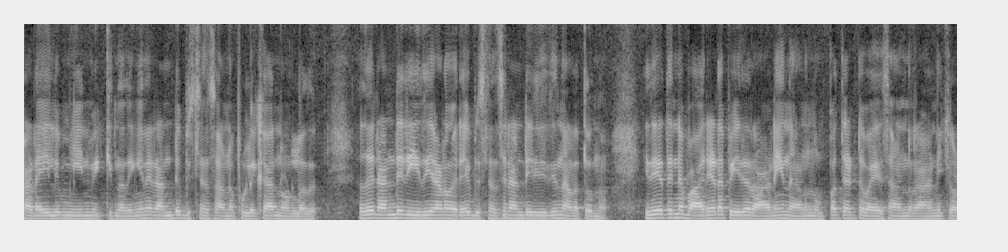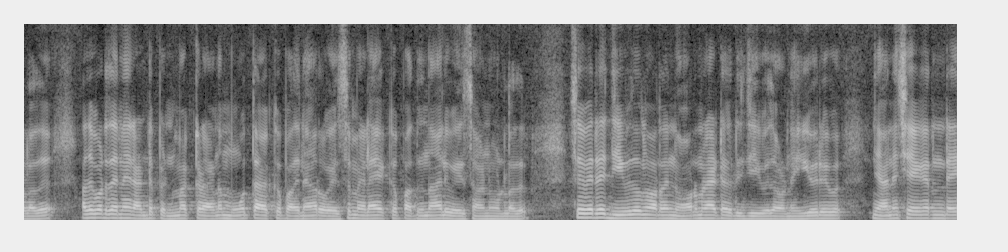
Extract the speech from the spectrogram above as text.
കടയിൽ മീൻ വിൽക്കുന്നത് ഇങ്ങനെ രണ്ട് ബിസിനസ്സാണ് പുള്ളിക്കാരനുള്ളത്. അത് രണ്ട് രീതിയിലാണ് ഒരേ ബിസിനസ് രണ്ട് രീതിയിൽ നടത്തുന്നു. ഇദ്ദേഹത്തിന്റെ ഭാര്യയുടെ പേര് റാണി എന്നാണ്. മുപ്പത്തെട്ട് വയസ്സാണ് റാണിക്കുള്ളത്. അതുപോലെ തന്നെ രണ്ട് പെൺമക്കളാണ്. മൂത്ത ആൾക്ക് പതിനാറ് വയസ്സും ഇളയക്ക് പതിനാല് വയസ്സാണ് ഉള്ളത് സോ ഇവരുടെ ജീവിതം എന്ന് പറഞ്ഞാൽ നോർമലായിട്ട് ഒരു ജീവിതമാണ്. ഈ ഒരു ജ്ഞാനശേഖരന്റെ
